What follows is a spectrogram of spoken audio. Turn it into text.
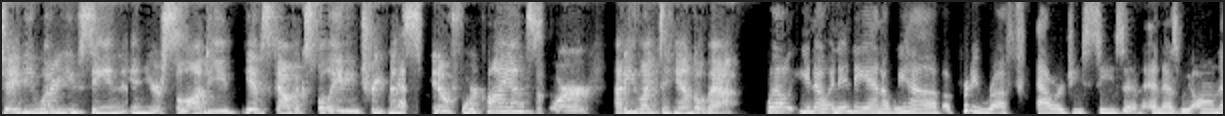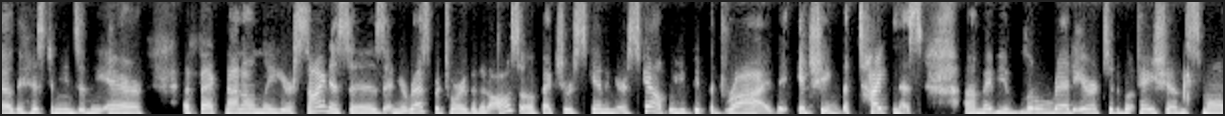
JB, what are you seeing in your salon? Do you give scalp exfoliating treatments, you know, for clients or how do you like to handle that? Well, you know, in Indiana, we have a pretty rough allergy season. And as we all know, the histamines in the air affect not only your sinuses and your respiratory, but it also affects your skin and your scalp, where you get the dry, the itching, the tightness, uh, maybe a little red irritation, small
